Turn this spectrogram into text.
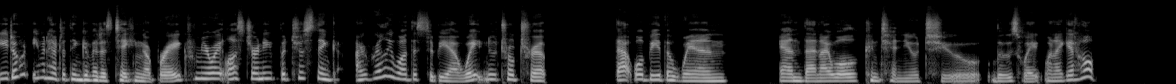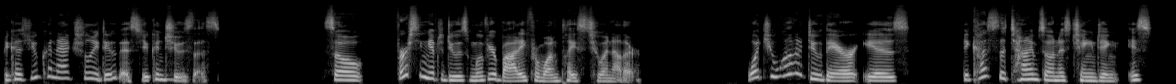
you don't even have to think of it as taking a break from your weight loss journey, but just think, I really want this to be a weight neutral trip. That will be the win. And then I will continue to lose weight when I get home because you can actually do this. You can choose this. So, first thing you have to do is move your body from one place to another. What you want to do there is because the time zone is changing, is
